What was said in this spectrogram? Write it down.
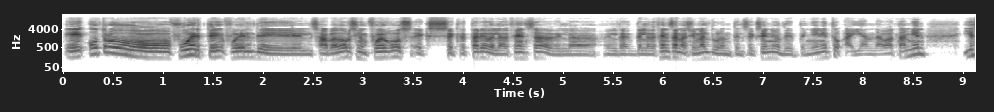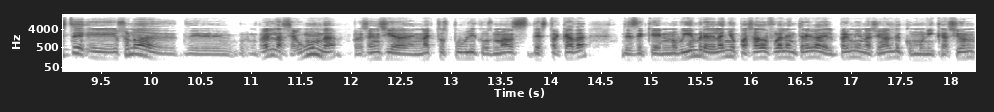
Eh, otro fuerte fue el de Salvador Cienfuegos, ex secretario de la Defensa de la, de la Defensa Nacional durante el sexenio de Peña Nieto, ahí andaba también. Y este eh, es una de, la segunda presencia en actos públicos más destacada desde que en noviembre del año pasado fue la entrega del Premio Nacional de Comunicación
